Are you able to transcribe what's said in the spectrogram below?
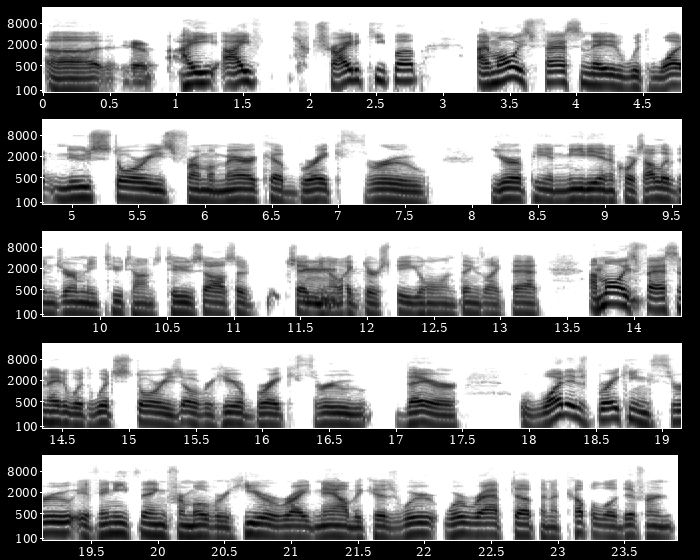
uh, yeah. I I try to keep up. I'm always fascinated with what news stories from America break through European media. And of course, I lived in Germany two times too. So I also check, you know, mm. like Der Spiegel and things like that. I'm always fascinated with which stories over here break through there what is breaking through if anything from over here right now? Because we're we're wrapped up in a couple of different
